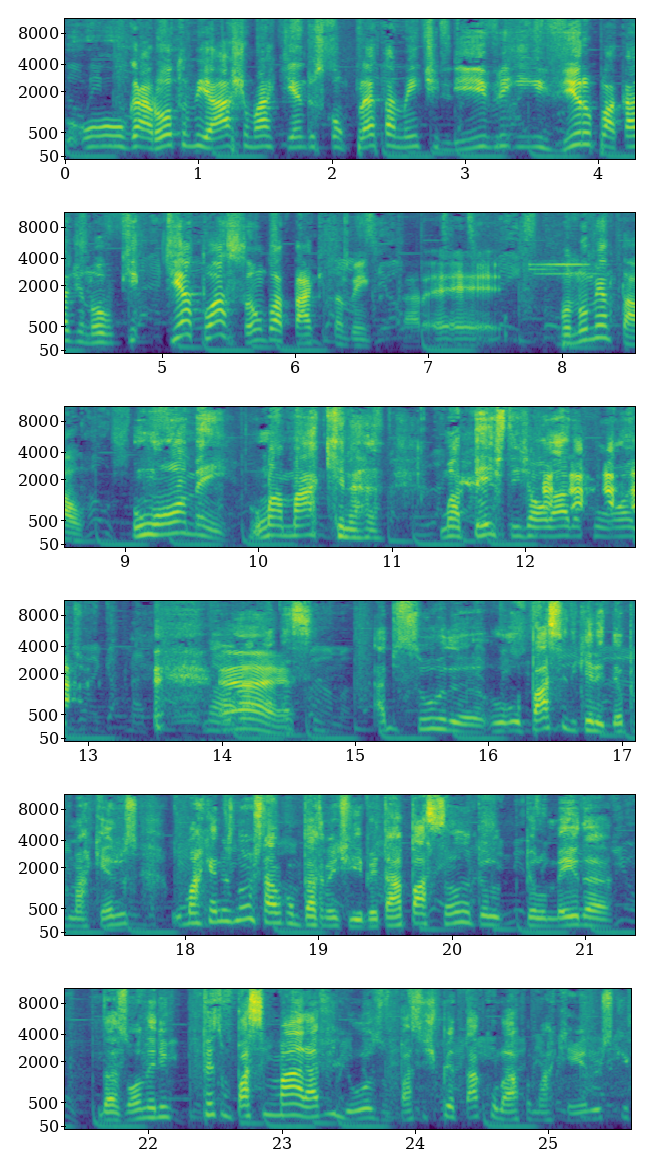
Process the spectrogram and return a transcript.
o, o garoto me acha o Mark Andrews completamente livre e vira o placar de novo. Que, que atuação do ataque também, cara. É, monumental. Um homem, uma máquina, uma besta enjaulada com ódio. Não, é. assim, absurdo. O, o, passe que ele deu pro Mark Andrews, o Mark Andrews não estava completamente livre, ele estava passando pelo, pelo meio da, da zona, ele fez um passe maravilhoso, um passe espetacular pro Mark Andrews, que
